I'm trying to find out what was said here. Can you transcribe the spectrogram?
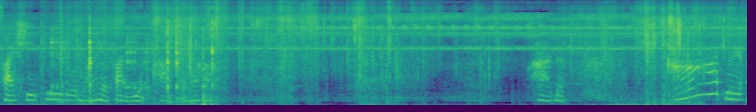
ไฟชีทที่โดนน้องหมูป่าเหยียบขาดไปนะคะ ขาดแบบ ขาดเลยอะ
